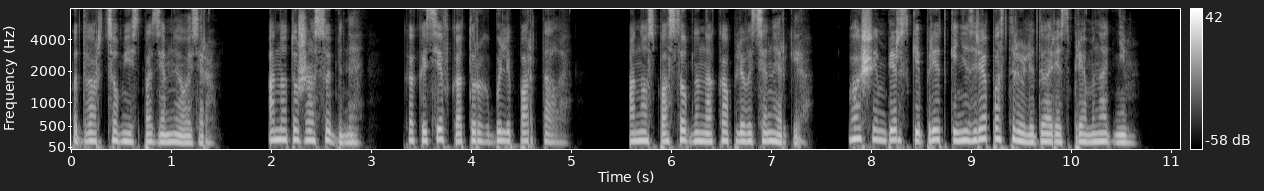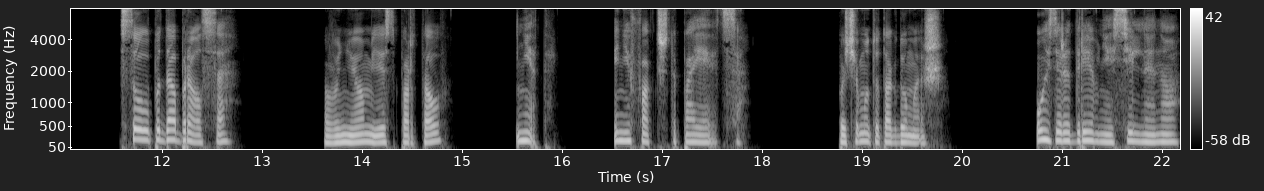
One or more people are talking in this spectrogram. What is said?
Под дворцом есть подземное озеро. Оно тоже особенное — как и те, в которых были порталы. Оно способно накапливать энергию. Ваши имперские предки не зря построили дворец прямо над ним. Сол подобрался. В нем есть портал? Нет. И не факт, что появится. Почему ты так думаешь? Озеро древнее, сильное, но...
